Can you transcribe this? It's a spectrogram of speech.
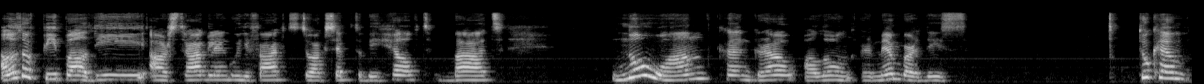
A lot of people they are struggling with the fact to accept to be helped but no one can grow alone. Remember this. To can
